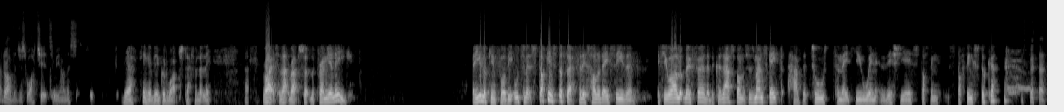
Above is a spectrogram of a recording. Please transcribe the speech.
I'd rather just watch it, to be honest. Yeah, I think it'd be a good watch, definitely. Uh, right, so that wraps up the Premier League. Are you looking for the ultimate stocking stuffer for this holiday season? If you are, look no further because our sponsors Manscaped have the tools to make you win this year's stuffing stuffing stucker.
